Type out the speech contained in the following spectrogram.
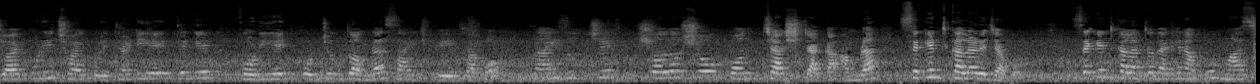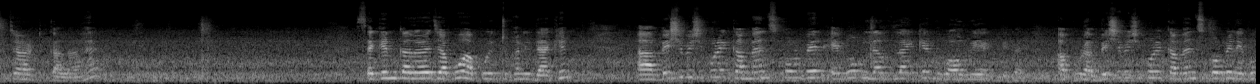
জয়পুরি ছয় কুড়ি থার্টি এইট থেকে ফোর্টি এইট পর্যন্ত আমরা সাইজ পেয়ে যাব। প্রাইস হচ্ছে ষোলোশো পঞ্চাশ টাকা। আমরা সেকেন্ড কালারে যাব। সেকেন্ড কালারটা দেখেন আপু মাস্টার্ড কালার হ্যাঁ? সেকেন্ড কালারে যাব। আপু, একটুখানি দেখেন। বেশি বেশি করে কমেন্টস করবেন এবং love like and wow react দিবেন। আপুরা, বেশি বেশি করে কমেন্টস করবেন এবং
